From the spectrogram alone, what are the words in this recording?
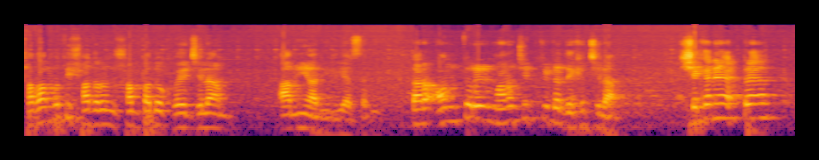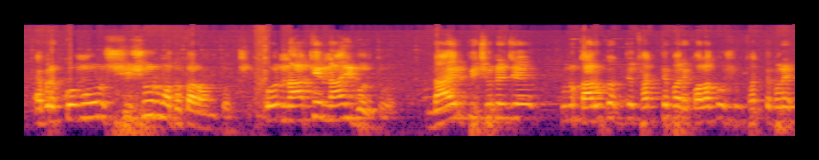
সভাপতি সাধারণ সম্পাদক হয়েছিলাম আমি আর ইলিয়াস আলী। তার অন্তরের মানচিত্রটা দেখেছিলাম। সেখানে একটা এবারে কোমল শিশুর মতো তার অন্তর ছিল। ও নাকে নাই বলতো। নায়ের পিছনে যে কোনো কারুকার্য থাকতে পারে, কলাকৌশল থাকতে পারে,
